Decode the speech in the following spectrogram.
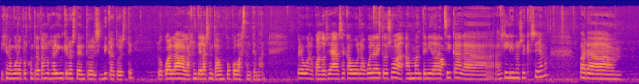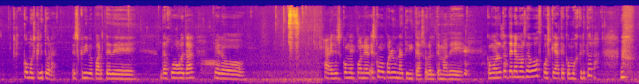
dijeron, bueno, pues contratamos a alguien que no esté dentro del sindicato este, lo cual a la gente le ha sentado un poco bastante mal. Pero bueno, cuando ya se acabó la huelga y todo eso, ha- han mantenido a la chica, la Ashley, no sé qué se llama, para como escritora. Escribe parte de, del juego y tal, pero ¿Sabes? Es como poner, es como poner una tirita sobre el tema de. Como no te tenemos de voz, pues quédate como escritora.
